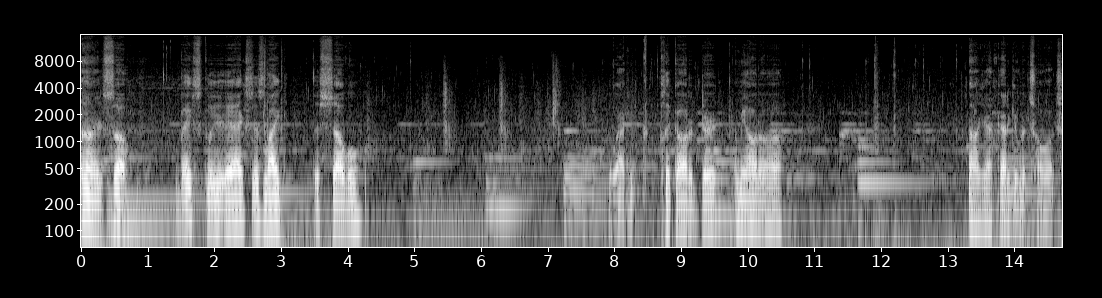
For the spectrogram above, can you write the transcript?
Alright, so basically it acts just like the shovel. Where I can click all the dirt, I mean all the, uh, oh yeah, gotta give it a charge.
